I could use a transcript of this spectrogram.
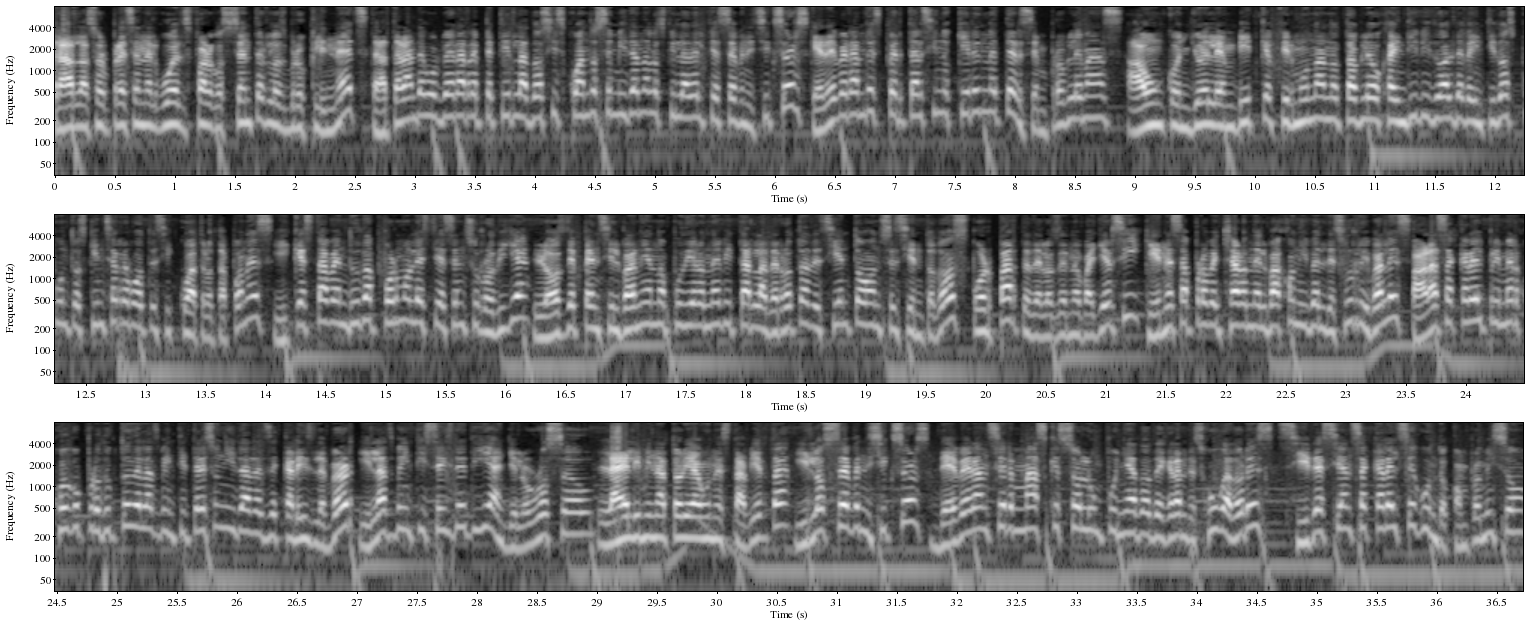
Tras la sorpresa en el Wells Fargo Center, los Brooklyn Nets tratarán de volver a repetir la dosis cuando se midan a los Philadelphia 76ers, que deberán despertar si no quieren meterse en problemas. Aún con Joel Embiid, que firmó una notable hoja individual de 22 puntos, 15 rebotes y 4 tapones, y que estaba en duda por molestias en su rodilla, los de Pensilvania no pudieron evitar la derrota de 111-102 por parte de los de Nueva Jersey, quienes aprovecharon el bajo nivel de sus rivales para sacar el primer juego producto de las 23 unidades de Caris LeVert y las 26 de D'Angelo Russell. La eliminatoria aún está abierta y los 76ers deberán ser más que solo un puñado de grandes jugadores si desean sacar el segundo compromiso.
